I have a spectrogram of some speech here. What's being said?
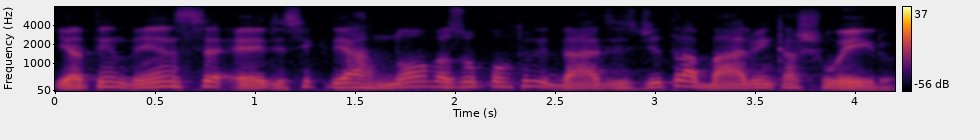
e a tendência é de se criar novas oportunidades de trabalho em Cachoeiro.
